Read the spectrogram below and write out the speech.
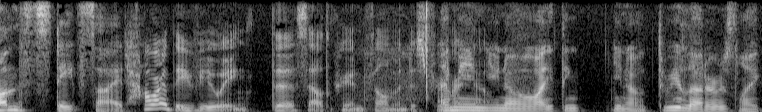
on the state side. How are they viewing the South Korean film industry? i right mean now? you know i think you know three letters like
